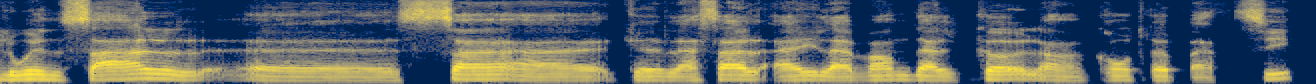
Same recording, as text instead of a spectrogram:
louer une salle euh, sans euh, que la salle aille la vente d'alcool en contrepartie,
